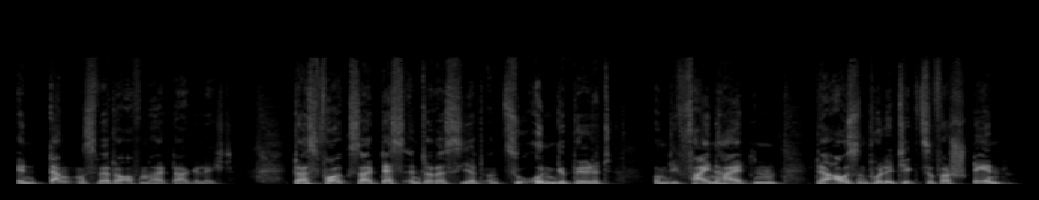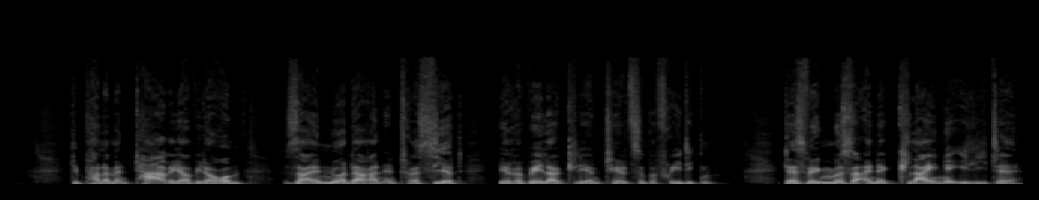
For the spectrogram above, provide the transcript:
in dankenswerter Offenheit dargelegt. Das Volk sei desinteressiert und zu ungebildet, um die Feinheiten der Außenpolitik zu verstehen. Die Parlamentarier wiederum seien nur daran interessiert, ihre Wählerklientel zu befriedigen. Deswegen müsse eine kleine Elite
